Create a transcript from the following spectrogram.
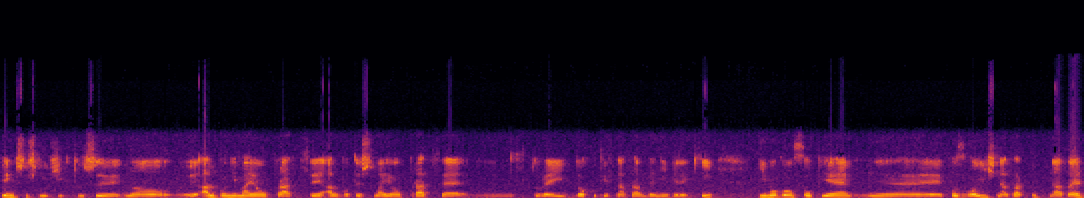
większość ludzi, którzy no, albo nie mają pracy, albo też mają pracę, mm, w której dochód jest naprawdę niewielki, nie mogą sobie e, pozwolić na zakup nawet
